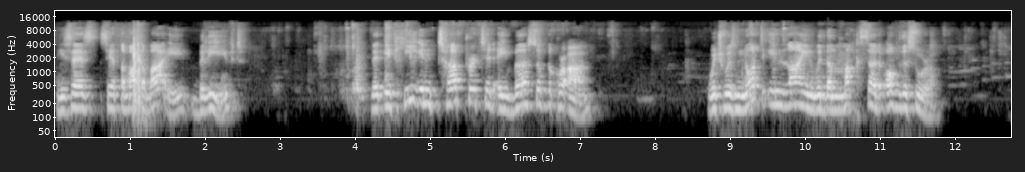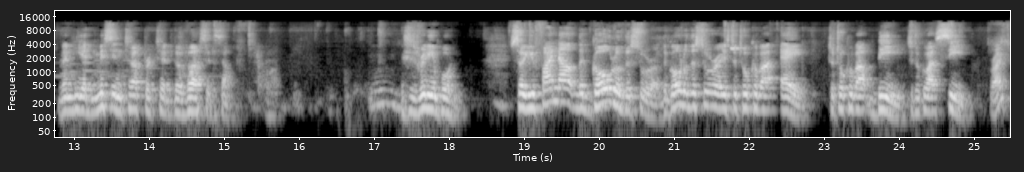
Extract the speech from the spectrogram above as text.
He says Sayyid Tabatabai believed that if he interpreted a verse of the Quran which was not in line with the maqsad of the surah, then he had misinterpreted the verse itself. This is really important. So you find out the goal of the surah. The goal of the surah is to talk about A, to talk about B, to talk about C, right?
